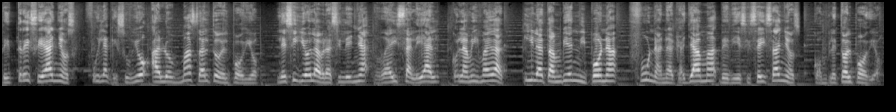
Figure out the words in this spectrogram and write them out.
de 13 años, fue la que subió a lo más alto del podio. Le siguió la brasileña Raiza Leal, con la misma edad, y la también nipona Funa Nakayama, de 16 años, completó el podio.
